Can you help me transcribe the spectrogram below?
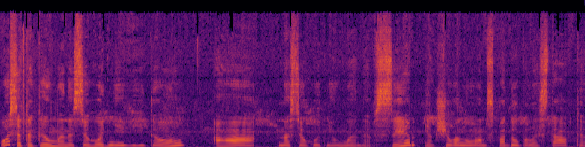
Ось таке у мене сьогодні відео. А на сьогодні у мене все. Якщо воно вам сподобалось, ставте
